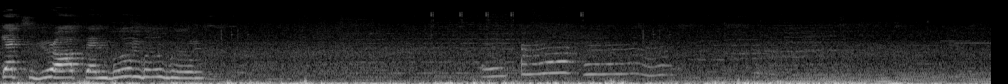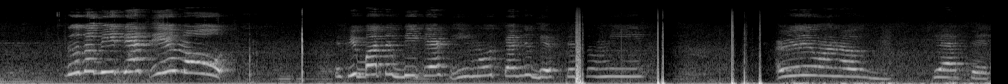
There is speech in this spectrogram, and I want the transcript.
gets dropped and boom, boom, boom. Do the BTS emote! If you bought the BTS emote, can you gift it to me? I really wanna get it.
